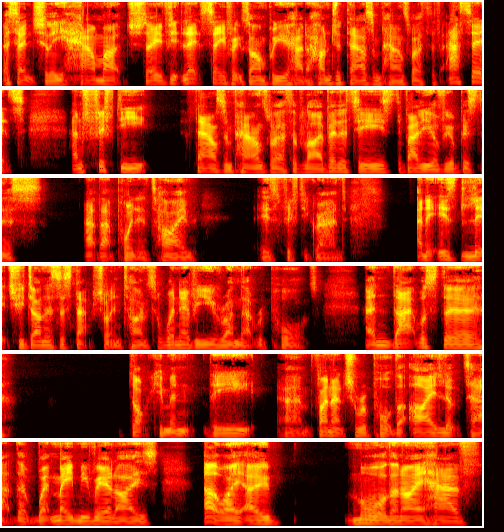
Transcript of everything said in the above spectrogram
essentially how much. So if you, let's say, for example, you had hundred thousand pounds worth of assets and fifty thousand pounds worth of liabilities, the value of your business at that point in time is fifty grand, and it is literally done as a snapshot in time. So whenever you run that report, and that was the document, the um, financial report that I looked at that made me realize, oh, I owe more than I have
